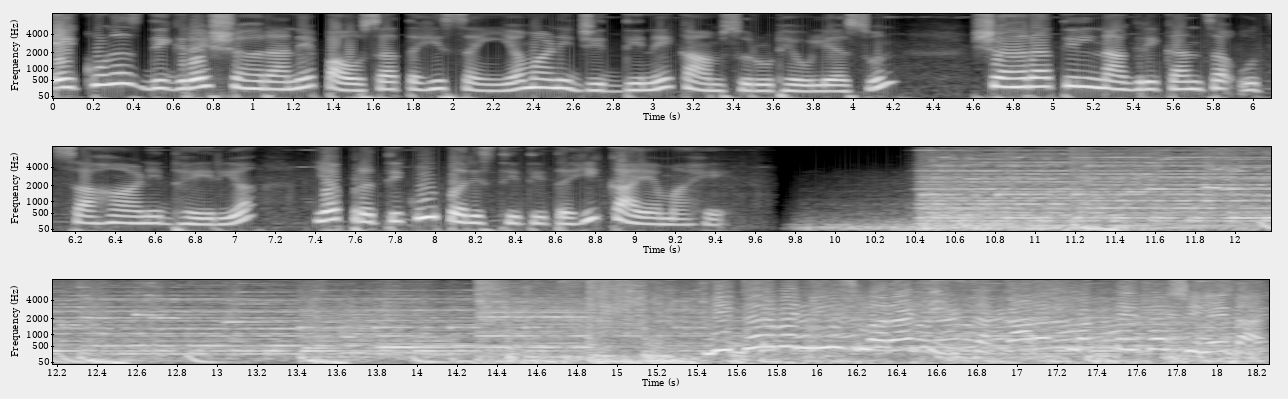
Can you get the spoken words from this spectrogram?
एकूणच दिग्रेश शहराने पावसातही संयम आणि जिद्दीने काम सुरू ठेवले असून शहरातील नागरिकांचा उत्साह आणि धैर्य या प्रतिकूल परिस्थितीतही कायम आहे. विदर्भ न्यूज मराठी सकारात्मकतेचा शिलेदार.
